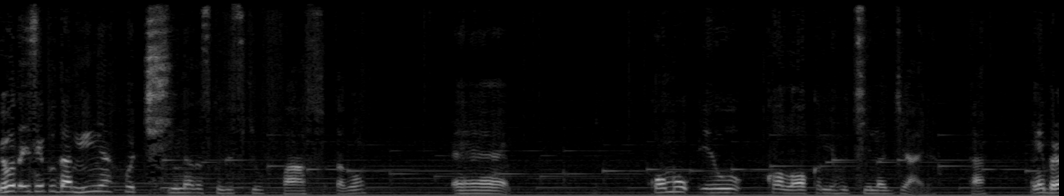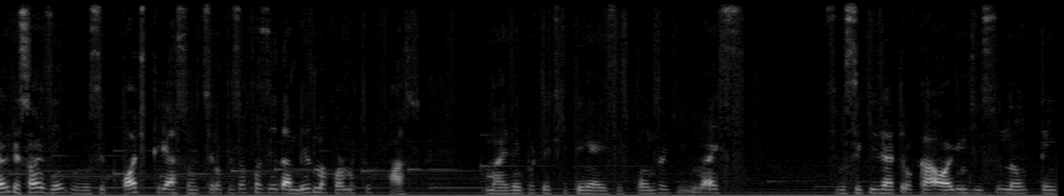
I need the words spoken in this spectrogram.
Eu vou dar exemplo da minha rotina, das coisas que eu faço, tá bom? É, como eu coloco a minha rotina diária, tá? Lembrando que é só um exemplo, você pode criar sua rotina, você não precisa fazer da mesma forma que eu faço. Mas é importante que tenha esses pontos aqui, mas se você quiser trocar a ordem disso, não tem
